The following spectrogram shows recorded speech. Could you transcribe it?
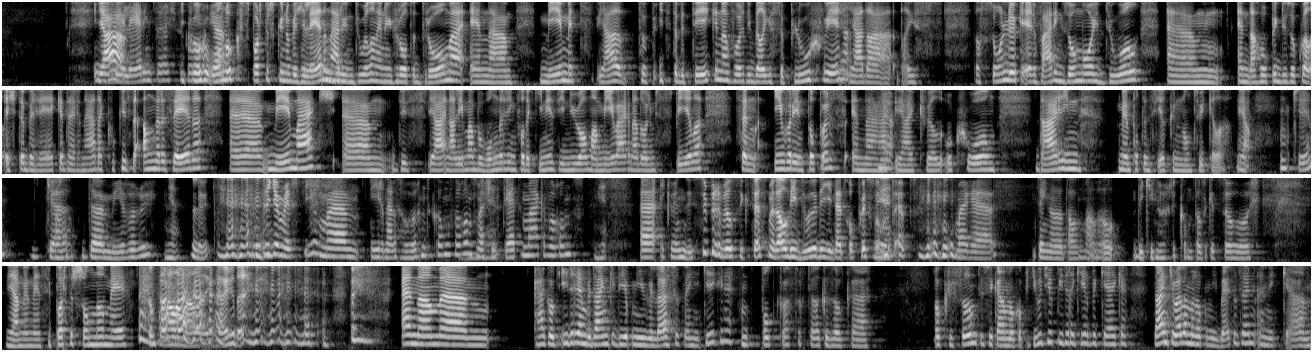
in ja, de begeleiding terecht Ik wil gewoon ook sporters kunnen begeleiden naar mhm. hun doelen en hun grote dromen. En um, mee met ja, te, iets te betekenen voor die Belgische ploeg weer. Ja, ja dat, dat is dat is zo'n leuke ervaring, zo'n mooi doel. Um, en dat hoop ik dus ook wel echt te bereiken daarna, dat ik ook eens de andere zijde uh, meemaak. Um, dus ja, en alleen maar bewondering voor de kines die nu allemaal mee waren naar de Olympische Spelen. Het zijn één voor één toppers. En uh, ja. ja. ik wil ook gewoon daarin mijn potentieel kunnen ontwikkelen. Ja. Oké. Okay. Ik uh, duim mee voor u. Ja, leuk. Dikke merci om uh, hier naar het horen te komen voor ons, om even tijd te maken voor ons. Ja. Uh, ik wens u super veel succes met al die doelen die je net opgesomd ja. hebt. maar ik denk dat het allemaal wel dik in orde komt als ik het zo hoor. Ja, met mijn supporters zonder mij komt het allemaal in orde. en dan um, ga ik ook iedereen bedanken die opnieuw geluisterd en gekeken heeft, want de podcast wordt telkens ook ook gefilmd, dus je kan hem ook op YouTube iedere keer bekijken. Dankjewel om er opnieuw bij te zijn en ik uh,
